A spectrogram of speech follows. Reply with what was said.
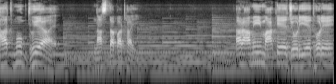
হাত মুখ ধুয়ে আয়। নাস্তা পাঠাই। আর আমি মাকে জড়িয়ে ধরে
